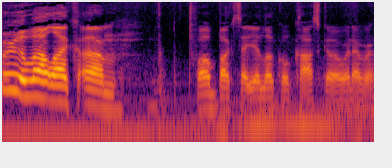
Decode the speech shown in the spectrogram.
about like um, twelve bucks at your local Costco or whatever.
